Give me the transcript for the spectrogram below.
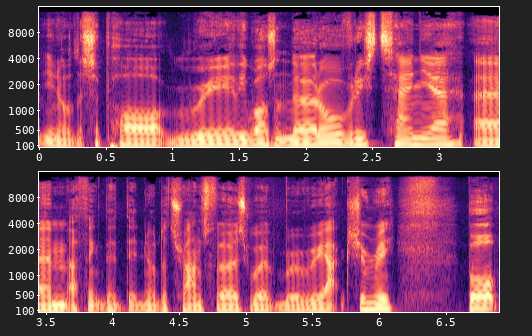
you know the support really wasn't there over his tenure. Um, I think that you know the transfers were, were reactionary, but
